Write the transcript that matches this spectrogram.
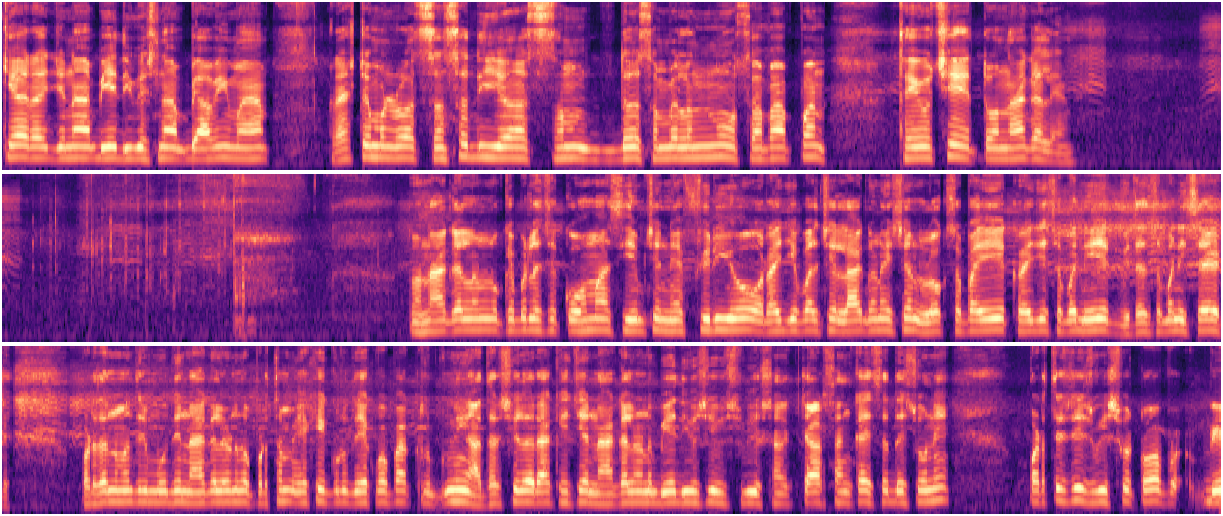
કયા રાજ્યના બે દિવસના બાવીમાં રાષ્ટ્રમંડળ સંસદીય સંદ સંમેલનનું સમાપન થયો છે? તો નાગાલેન્ડ. તો નાગાલેન્ડનું કેપિટલ છે કોહમા, સીએમ છે નેફિરિયો રાજ્યપાલ છે લા ગણેશન, લોકસભા એક, રાજ્યસભાની એક, વિધાનસભાની સાઈડ પ્રધાનમંત્રી મોદી નાગાલેન્ડનો પ્રથમ એકીકૃત એક વપાકની આધારશિલા રાખી છે. નાગાલેન્ડ બે દિવસીય ચાર સંકાય સદસ્યોને પ્રતિષ્ઠિત વિશ્વ ટોપ બે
